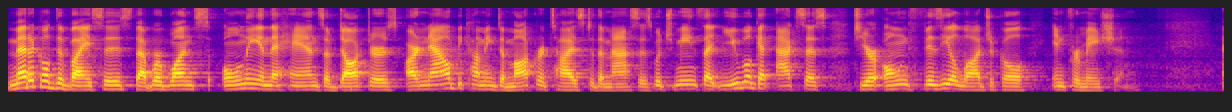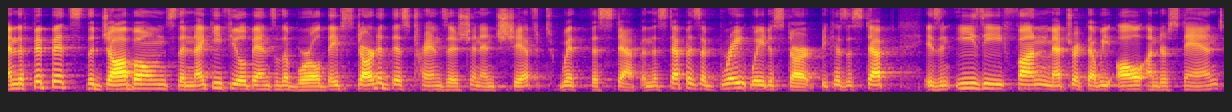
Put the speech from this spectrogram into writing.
Medical devices that were once only in the hands of doctors are now becoming democratized to the masses, which means that you will get access to your own physiological information. And the Fitbits, the Jawbones, the Nike Fuel Bands of the world, they've started this transition and shift with the STEP. And the STEP is a great way to start because the STEP is an easy, fun metric that we all understand,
